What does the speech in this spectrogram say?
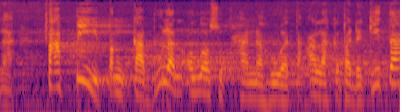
Lah, tapi pengkabulan Allah Subhanahu wa taala kepada kita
